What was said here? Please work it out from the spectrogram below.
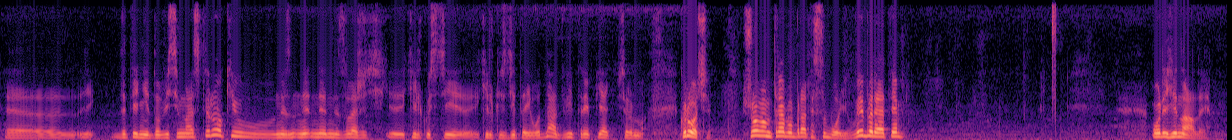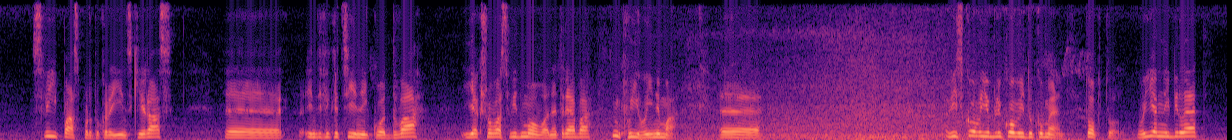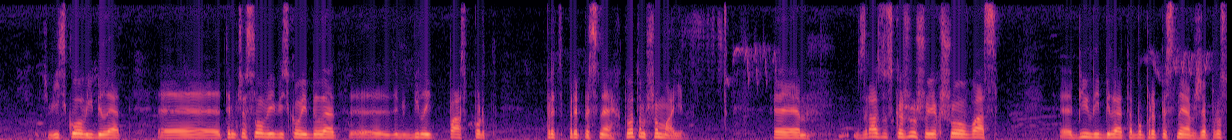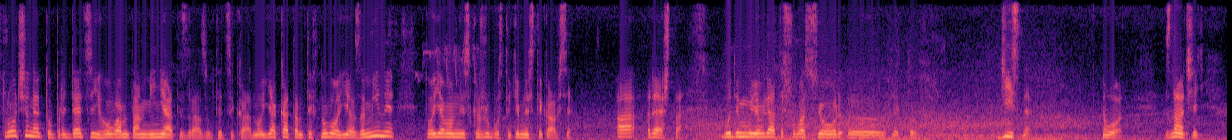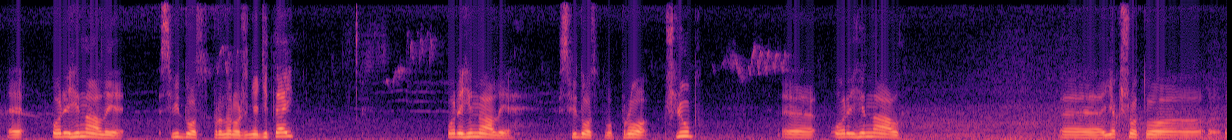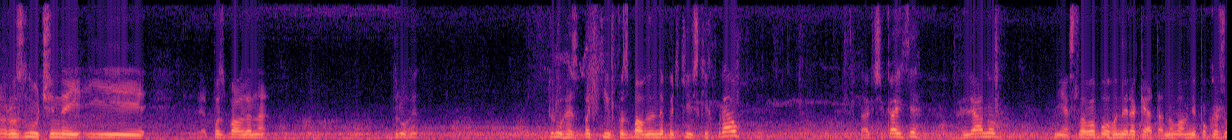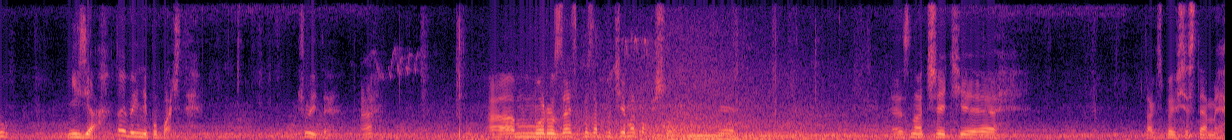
Е, Дитині до 18 років не, не, не, залежить е, кількості, кількість дітей. Одна, дві, три, п'ять, все одно. Коротше, що вам треба брати з собою? Ви берете оригінали, свій паспорт український раз, е, ідентифікаційний код 2. Якщо у вас відмова не треба, ну, його і нема. Е, військовий обліковий документ, тобто воєнний білет, військовий білет, е, тимчасовий військовий білет, е, білий паспорт, приписне, хто там що має. Е, зразу скажу, що якщо у вас е, білий білет або приписне вже прострочене, то прийдеться його вам там міняти зразу в ТЦК. Ну, яка там технологія заміни, то я вам не скажу, бо з таким не стикався. А решта, будемо уявляти, що у вас все е, як то, дійсне. От. Значить, е, оригінали свідоцтв про народження дітей, оригінали свідоцтво про шлюб, е, оригінал, е, якщо то розлучений і позбавлена друге, друге з батьків позбавлене батьківських прав. Так, чекайте, гляну. Ні, слава Богу, не ракета, ну вам не покажу. Нізя, та й ви і не побачите. Чуєте? А? А морозець поза плечима та пішов. Е, е, значить, е, так, збив системи.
